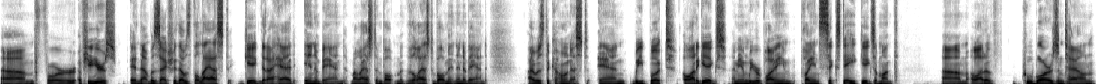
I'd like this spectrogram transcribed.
um for a few years. And that was actually that was the last gig that I had in a band. My last involvement the last involvement in a band. I was the cajonist and we booked a lot of gigs. I mean, we were playing playing 6 to 8 gigs a month. Um a lot of cool bars in town,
